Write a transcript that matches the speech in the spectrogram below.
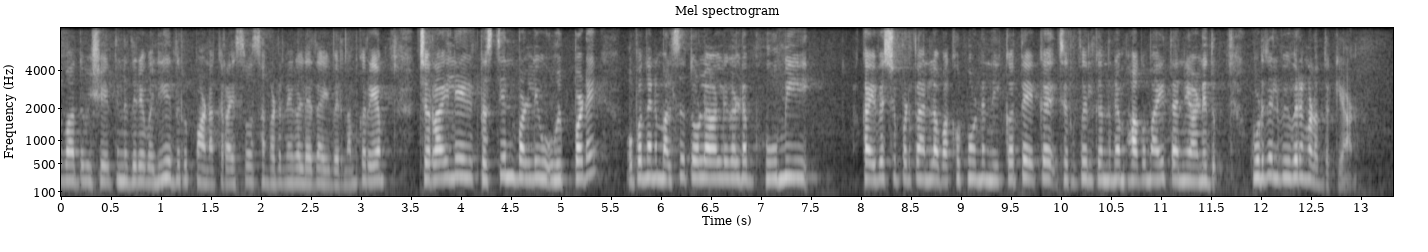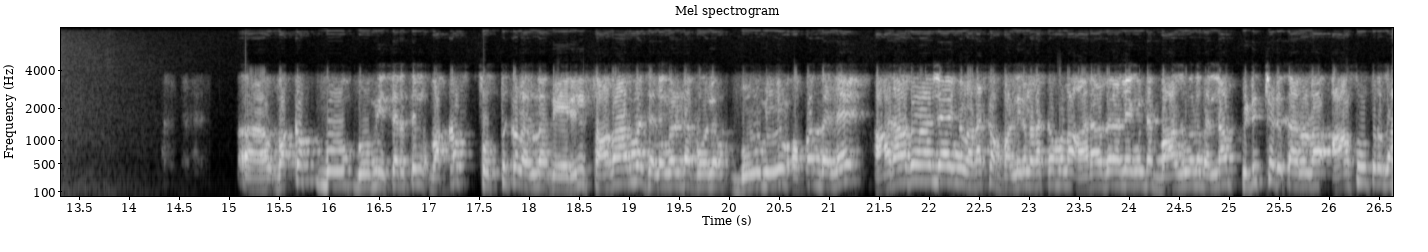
അവകാശവാദ വിഷയത്തിനെതിരെ വലിയ എതിർപ്പാണ് ക്രൈസ്തവ സംഘടനകളുടേതായി വരുന്നത്. നമുക്കറിയാം ചെറായിലെ ക്രിസ്ത്യൻ പള്ളി ഉൾപ്പെടെ ഒപ്പം തന്നെ മത്സ്യത്തൊഴിലാളികളുടെ ഭൂമി കൈവശപ്പെടുത്താനുള്ള വഖഫ് നീക്കത്തെയൊക്കെ ചെറുത്ത് നിൽക്കുന്നതിന്റെ ഭാഗമായി തന്നെയാണിത്. കൂടുതൽ വിവരങ്ങൾ എന്തൊക്കെയാണ്? വഖഫ് ഭൂമി ഇത്തരത്തിൽ വഖഫ് സ്വത്തുക്കൾ എന്ന പേരിൽ സാധാരണ ജനങ്ങളുടെ പോലും ഭൂമിയും ഒപ്പം തന്നെ ആരാധനാലയങ്ങളടക്കം പള്ളികളടക്കമുള്ള ആരാധനാലയങ്ങളുടെ ഭാഗങ്ങളും എല്ലാം പിടിച്ചെടുക്കാനുള്ള ആസൂത്രിത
